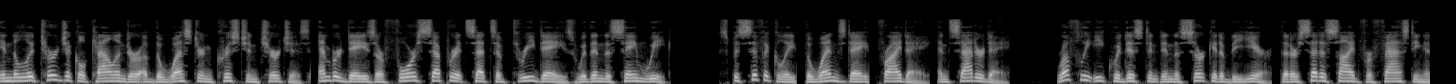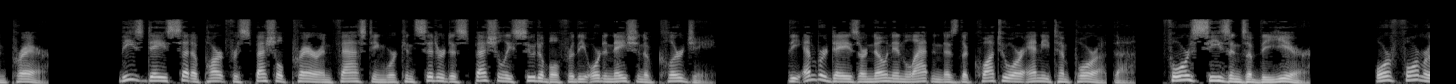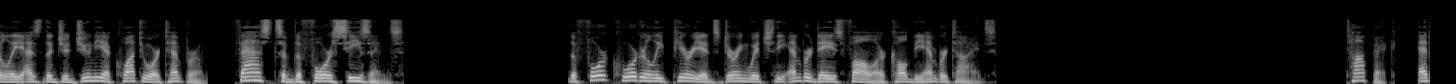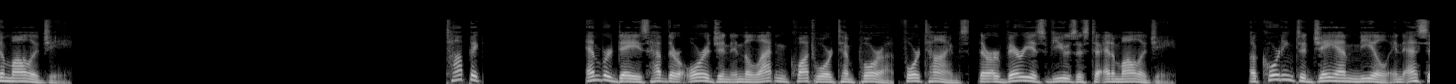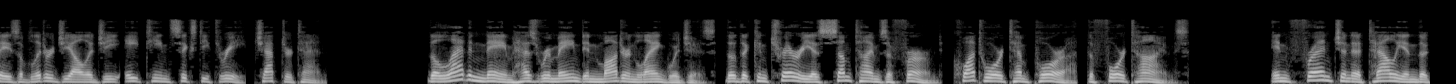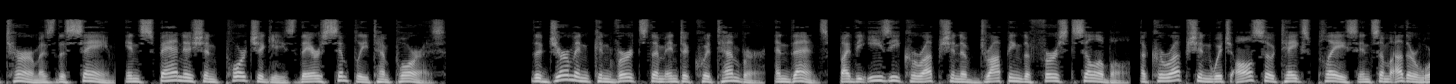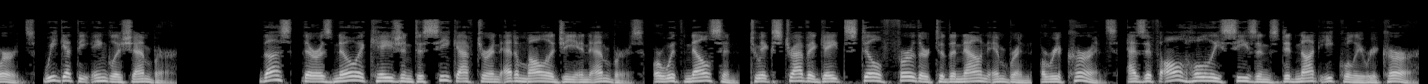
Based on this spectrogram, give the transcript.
In the liturgical calendar of the Western Christian churches, Ember Days are four separate sets of three days within the same week, specifically, the Wednesday, Friday, and Saturday, roughly equidistant in the circuit of the year, that are set aside for fasting and prayer. These days set apart for special prayer and fasting were considered especially suitable for the ordination of clergy. The Ember Days are known in Latin as the Quatuor Anni Tempora the four seasons of the year, or formerly as the Jejunia Quatuor Temporum fasts of the four seasons. The four quarterly periods during which the Ember Days fall are called the Embertides. Topic: Etymology. Topic: Ember days have their origin in the Latin quatuor tempora four times. There are various views as to etymology. According to J. M. Neale in Essays of Liturgiology 1863, Chapter 10. The Latin name has remained in modern languages, though the contrary is sometimes affirmed, quatuor tempora, the four times. In French and Italian the term is the same, in Spanish and Portuguese they are simply temporas. The German converts them into quatember, and thence, by the easy corruption of dropping the first syllable, a corruption which also takes place in some other words, we get the English ember. Thus, there is no occasion to seek after an etymology in embers, or with Nelson, to extravagate still further to the noun imbren, a recurrence, as if all holy seasons did not equally recur.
